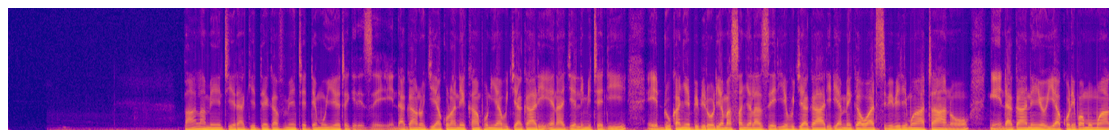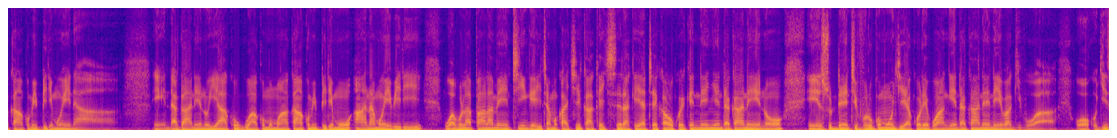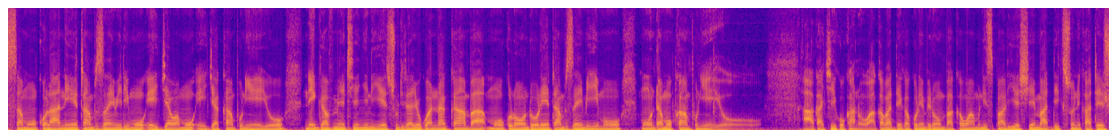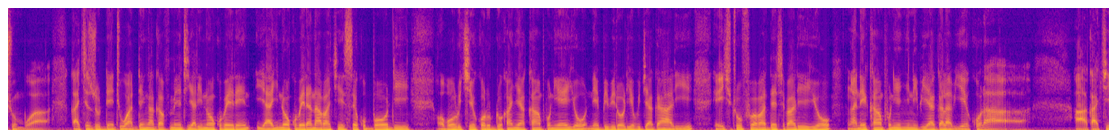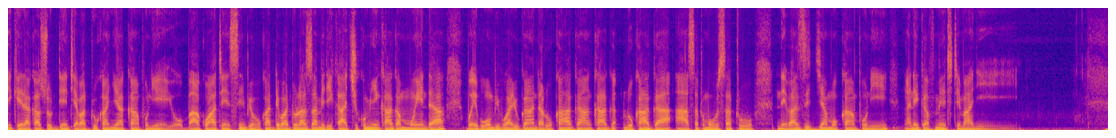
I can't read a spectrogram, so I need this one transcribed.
paalamenti eragidde gavumenti eddemu yeetegereze. Endagaano gye yakola ne kampuni ya bujagaali energy limited eddukanya ebbibiro ly'amasanyalaze ery'ebujagaali lya megawatts 25 ng'endagaano eyo yakolebwa mu mwaka 2024 endagaano eno yakuggwako mu mwaka 2042 wabula paalamenti ng'eyita mu kakiiko ak'ekiseera ke yateekawo okwekenneenya endagaano eno ezudde nti vulugu mungi yakolebwa ng'endagaano eno ebagibwa. Okugissa mu nkola n'etambuza emirimu egyawamu egya kampuni eyo ne gavumenti yennyini yeesulirayo gwa naggamba mu kulondoola entambuza emirimu munda mu kampuni eyo akakiiko kano akabadde kakulembera omubaka wa munisipaali y'eshema dikson kateshumbwa kakizudde nti wadde nga gavumenti yalina okubeera n'abakiise ku boodi oba olukiiko oluddukanya kampuni eyo n'ebbibiro ly'ebujagaali ekituufu babadde tebaliiyo nga ne kampuni yennyini byeyagala byekola akakiiko era kazudde nti abaddukanya kampuni eyo bakwata ensimbi obukadde bwa dola za amerika 169 bwe buwumbi bwa uganda 633 ne bazijja mu kampuni nga ne gavumenti temanyi.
